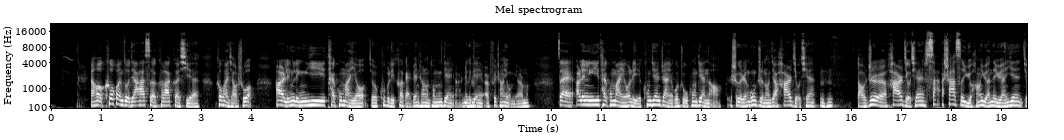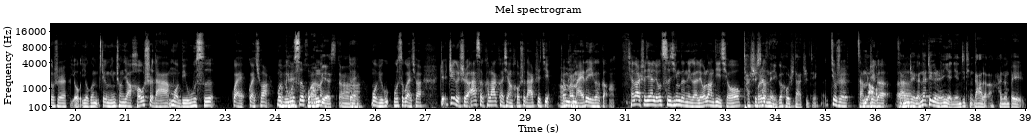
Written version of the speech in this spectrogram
然后科幻作家阿瑟克拉克写科幻小说，《二零零一太空漫游》就是库布里克改编成了同名电影，那个电影非常有名嘛。在《二零零一太空漫游》里，空间站有个主控电脑，是个人工智能，叫哈尔九千。嗯哼。导致哈尔九千杀杀死宇航员的原因，就是有有个这个名称叫侯世达莫比乌斯怪怪圈莫比乌斯环嘛，对，莫比乌斯怪圈这这个是阿瑟克拉克向侯世达致敬，专门埋的一个梗。前段时间刘慈欣的那个《流浪地球》，他是向哪个侯世达致敬？就是咱们这个，咱们这个，那这个人也年纪挺大的了，还能被？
